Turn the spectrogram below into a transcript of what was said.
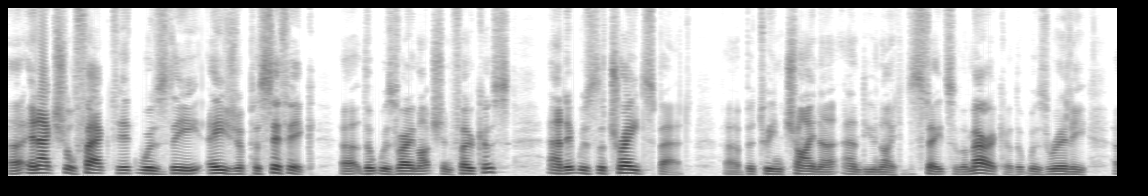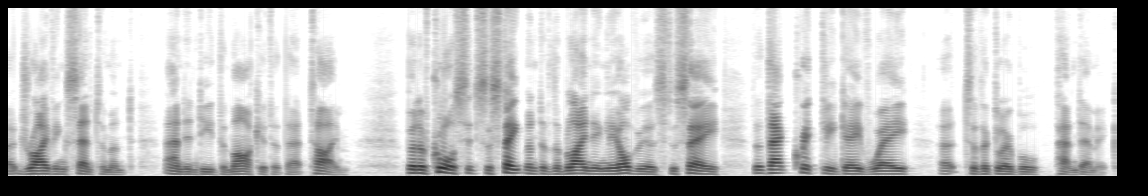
Uh, in actual fact, it was the Asia Pacific uh, that was very much in focus, and it was the trade spat uh, between China and the United States of America that was really uh, driving sentiment and indeed the market at that time. But of course, it's a statement of the blindingly obvious to say that that quickly gave way to the global pandemic.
